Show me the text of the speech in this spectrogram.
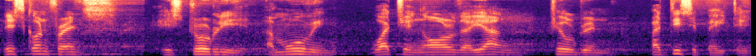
This conference is truly a moving watching all the young children participating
